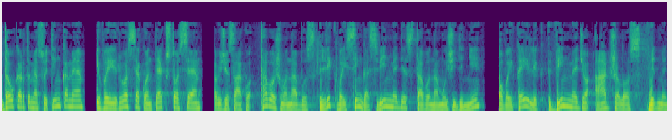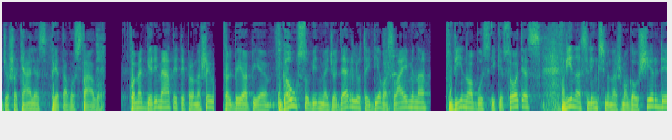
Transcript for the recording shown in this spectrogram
daug kartų mes sutinkame įvairiuose kontekstuose, pavyzdžiui, sako, tavo žmona bus lik vaisingas vynmedis tavo namų žydini, o vaikai lik vinmedžio atžalos, vinmedžio šakelės prie tavo stalo. Kuomet geri metai, tai pranašai kalbėjo apie gausų vinmedžio derlių, tai Dievas laimina vyno bus iki sotės, vynas linksmina žmogaus širdį,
